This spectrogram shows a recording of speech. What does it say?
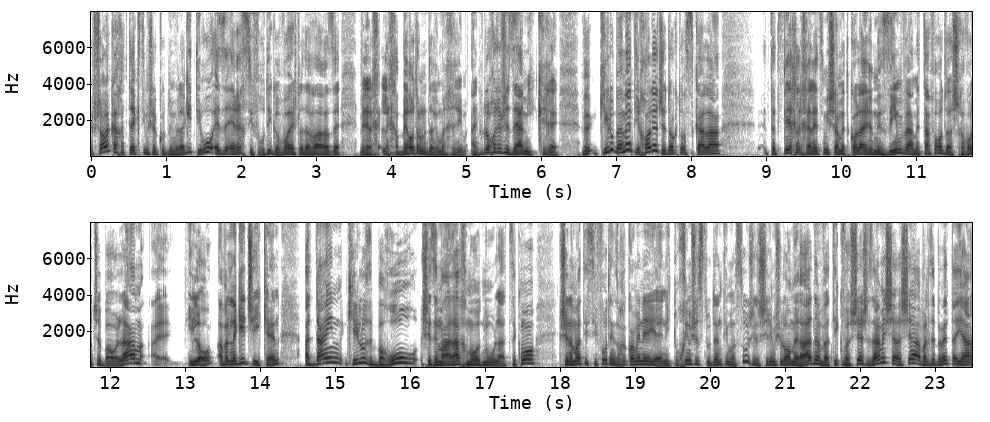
אפשר לקחת טקסטים של כותבים ולהגיד תראו איזה ערך ספרותי גבוה יש לדבר הזה, ולחבר אותם לדברים אחרים. אני פשוט לא חושב שזה המקרה. וכאילו באמת, יכול להיות שדוקטור סקאלה... תצליח לחלץ משם את כל ההרמזים והמטאפורות והשכבות שבעולם, אה, היא לא, אבל נגיד שהיא כן, עדיין כאילו זה ברור שזה מהלך מאוד מאולץ. זה כמו כשלמדתי ספרות, אני זוכר כל מיני אה, ניתוחים שסטודנטים עשו, של שירים של עומר אדם והתקווה 6, זה היה משעשע, אבל זה באמת היה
